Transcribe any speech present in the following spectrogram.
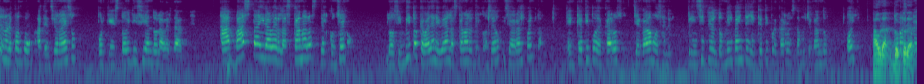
yo no le pongo atención a eso porque estoy diciendo la verdad. Ah, basta ir a ver las cámaras del Consejo. Los invito a que vayan y vean las cámaras del Consejo y se darán cuenta en qué tipo de carros llegábamos en el principio del 2020 y en qué tipo de carros estamos llegando hoy. Ahora, doctora,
